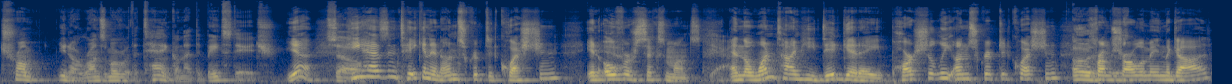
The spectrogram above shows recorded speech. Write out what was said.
Trump, you know, runs him over with a tank on that debate stage. Yeah. So- he hasn't taken an unscripted question in over six months. Yeah. And the one time he did get a partially unscripted question Oh, was- from was- Charlemagne the God,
